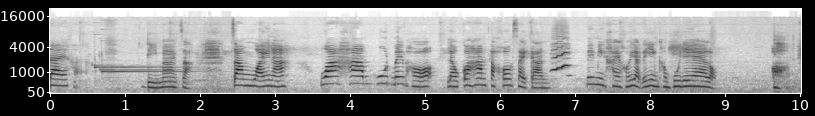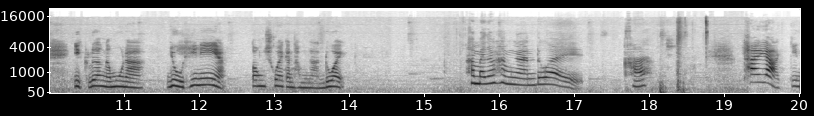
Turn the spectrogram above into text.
ได้ค่ะ ดีมากจ้ะจำไว้นะ ว่าห้ามพูดไม่เพราะ แล้วก็ห้ามตะคอกใส่กัน ไม่มีใครเขาอยากได้ยินคำพูดแย่ๆหรอก อ๋ออีกเรื่องนะมูนา อยู่ที่นี่อะต้องช่วยกันทำงานด้วย ทำไมต้องทำงานด้วยคะ ถ้าอยากกิน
